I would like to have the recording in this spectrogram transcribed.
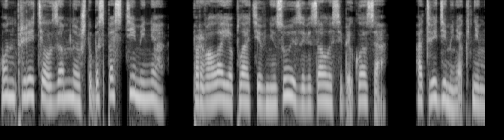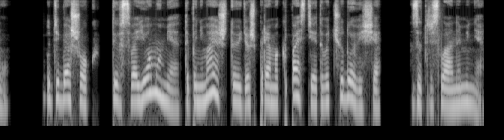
Он прилетел за мной, чтобы спасти меня». Порвала я платье внизу и завязала себе глаза. «Отведи меня к нему». «У тебя шок. «Ты в своем уме? Ты понимаешь, что идешь прямо к пасти этого чудовища?» Затрясла она меня.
